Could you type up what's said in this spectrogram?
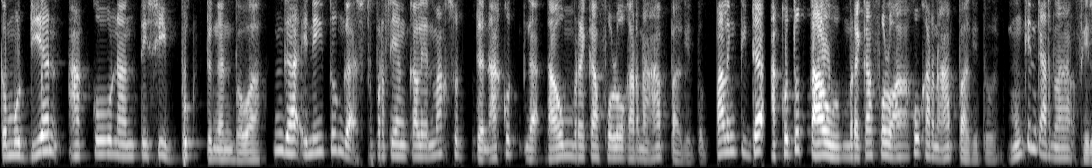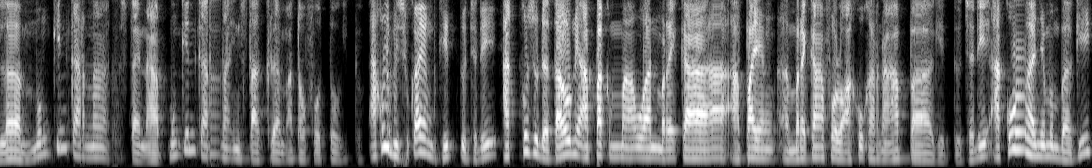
kemudian aku nanti sibuk dengan bahwa enggak ini itu enggak seperti yang kalian maksud dan aku enggak tahu mereka follow karena apa gitu. Paling tidak aku tuh tahu mereka follow aku karena apa gitu. Mungkin karena film, mungkin karena stand up, mungkin karena Instagram atau foto gitu. Aku lebih suka yang begitu. Jadi aku sudah tahu nih apa kemauan mereka, apa yang uh, mereka follow aku karena apa gitu. Jadi aku hanya membagi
